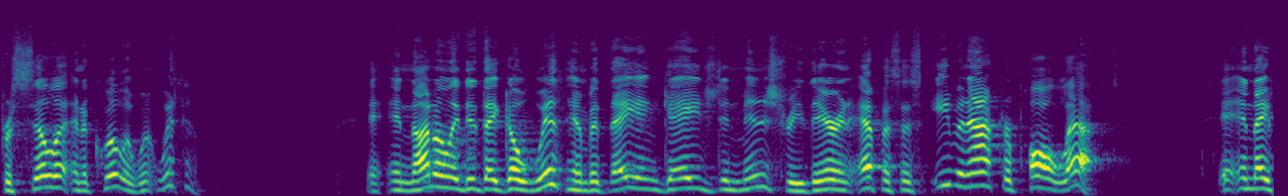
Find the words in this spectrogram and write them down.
Priscilla and Aquila went with him. And not only did they go with him, but they engaged in ministry there in Ephesus even after Paul left. And they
